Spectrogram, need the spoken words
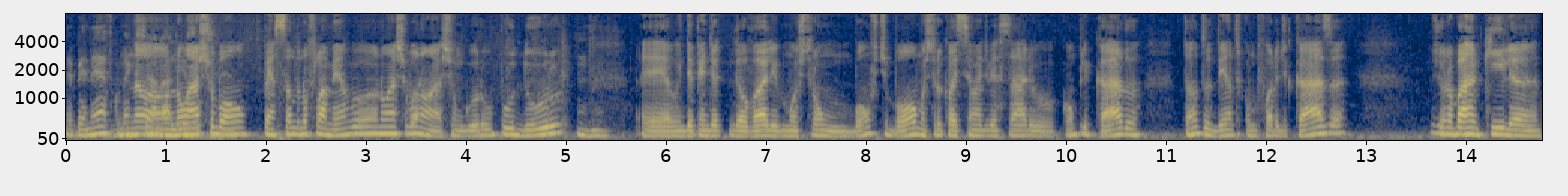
é benéfico? Como é que você não, analisa não acho bom. Pensando no Flamengo, eu não acho bom, não. Acho um grupo duro. Uhum. É, o Independente Del Valle mostrou um bom futebol, mostrou que vai ser um adversário complicado, tanto dentro como fora de casa. O Júnior Barranquilha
